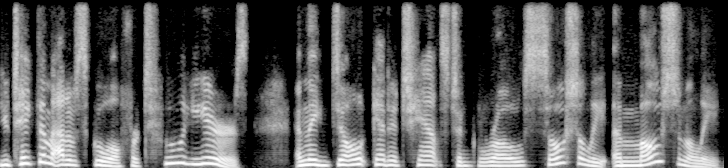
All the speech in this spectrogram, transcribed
you take them out of school for 2 years and they don't get a chance to grow socially emotionally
